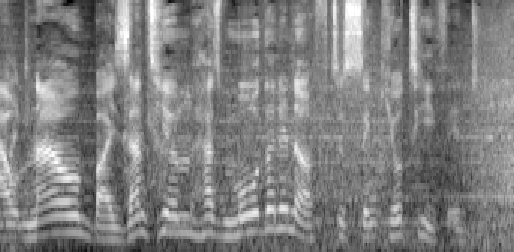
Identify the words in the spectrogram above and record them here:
Out now, Byzantium has more than enough to sink your teeth into.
